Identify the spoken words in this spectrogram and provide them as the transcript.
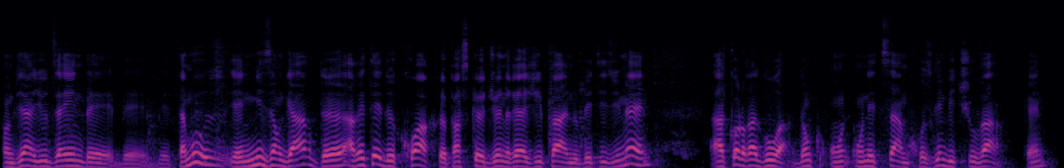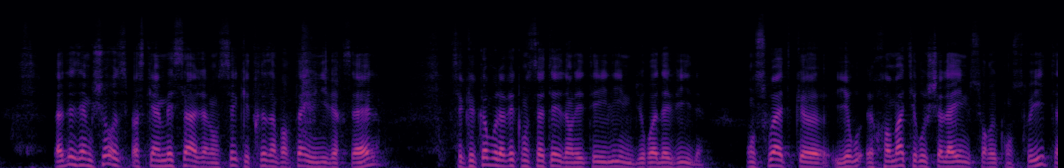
quand vient Yudzaïn be, be, Tammuz, il y a une mise en garde de arrêter de croire que parce que Dieu ne réagit pas à nos bêtises humaines, à Kol. Donc on, on est Tsam, Chosrim Bichuva. La deuxième chose, parce qu'il y a un message annoncé qui est très important et universel, c'est que comme vous l'avez constaté dans les Teilim du roi David, on souhaite que Chomat Yerushalayim soit reconstruite,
